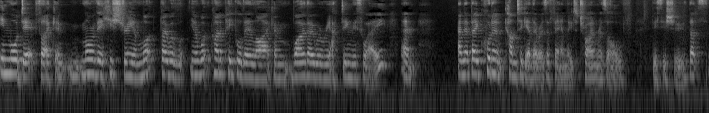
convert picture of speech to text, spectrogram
in more depth, like and more of their history and what they were, you know, what kind of people they're like and why they were reacting this way, and and that they couldn't come together as a family to try and resolve this issue. That's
